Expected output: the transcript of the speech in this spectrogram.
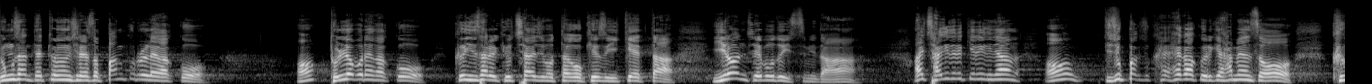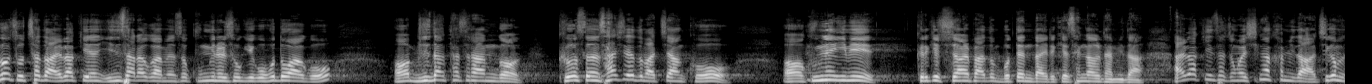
용산 대통령실에서 빵꾸를 내갖고 어? 돌려보내갖고 그 인사를 교체하지 못하고 계속 있게 했다. 이런 제보도 있습니다. 아니 자기들끼리 그냥 어 뒤죽박죽 해- 해갖고 이렇게 하면서 그거조차도 알바끼는 인사라고 하면서 국민을 속이고 호도하고 어 민주당 탓을 하는 것 그것은 사실에도 맞지 않고 어 국민의힘이 그렇게 주장을 봐도 못 된다 이렇게 생각을 합니다. 알바끼 인사 정말 심각합니다. 지금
